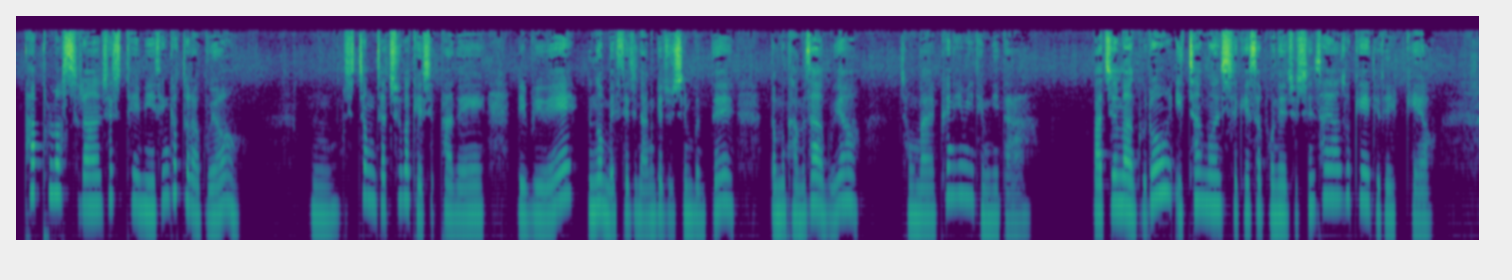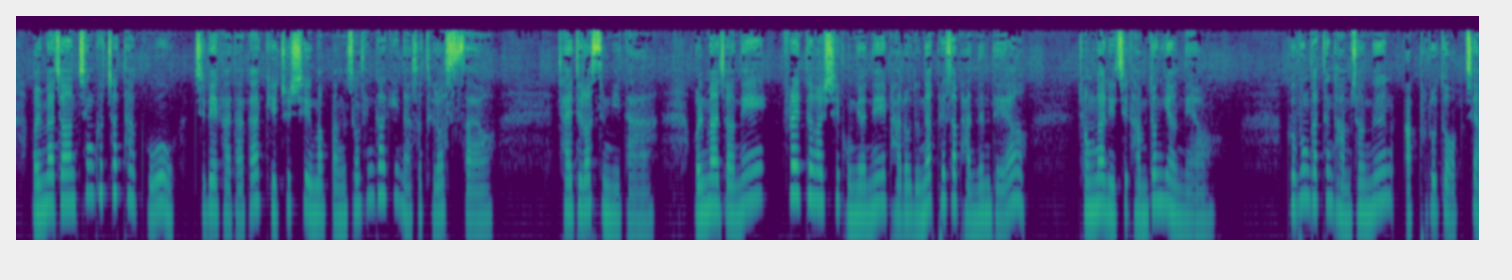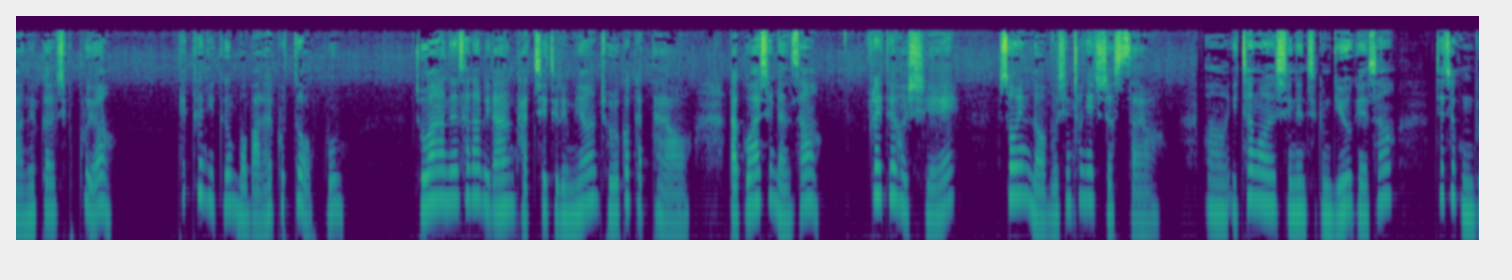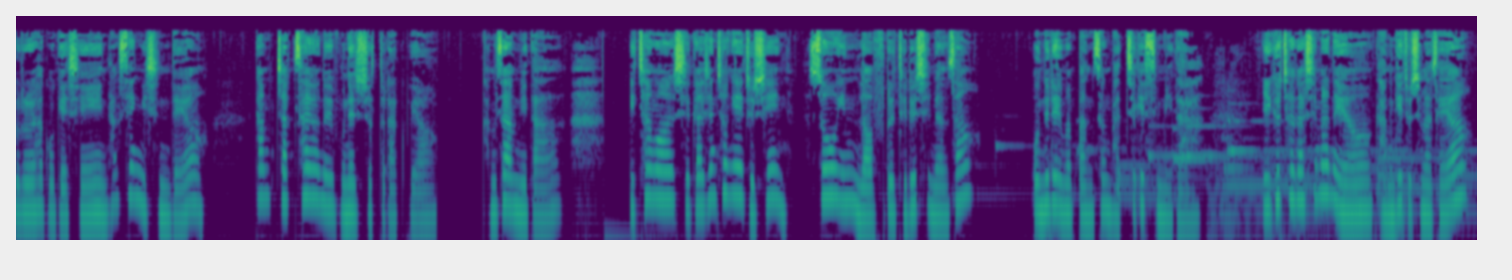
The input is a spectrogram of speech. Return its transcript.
팟플러스란 시스템이 생겼더라고요. 음, 시청자 추가 게시판에 리뷰에 응원 메시지 남겨주신 분들 너무 감사하고요. 정말 큰 힘이 됩니다. 마지막으로 이창원 씨께서 보내주신 사연 소개해 드릴게요. 얼마 전 친구 차 타고 집에 가다가 길주 씨 음악방송 생각이 나서 들었어요. 잘 들었습니다. 얼마 전에 프레드 헐시 공연을 바로 눈앞에서 봤는데요. 정말이지 감동이었네요. 그분 같은 감성은 앞으로도 없지 않을까 싶고요. 테크닉은 뭐 말할 것도 없고 좋아하는 사람이랑 같이 들으면 좋을 것 같아요. 라고 하시면서 프레드 허쉬의 So in Love 신청해 주셨어요. 어, 이창원 씨는 지금 뉴욕에서 재즈 공부를 하고 계신 학생이신데요. 깜짝 사연을 보내주셨더라고요. 감사합니다. 이창원 씨가 신청해 주신 So in Love를 들으시면서 오늘의 음악 방송 마치겠습니다. 일교차가 심하네요. 감기 조심하세요.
